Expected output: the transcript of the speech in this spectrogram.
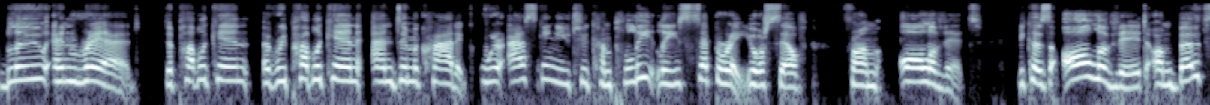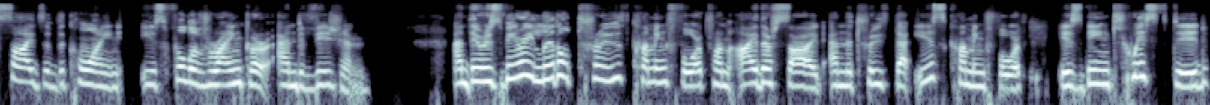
blue and red, Republican, uh, Republican and Democratic. We're asking you to completely separate yourself from all of it because all of it on both sides of the coin is full of rancor and division. And there is very little truth coming forth from either side. And the truth that is coming forth is being twisted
